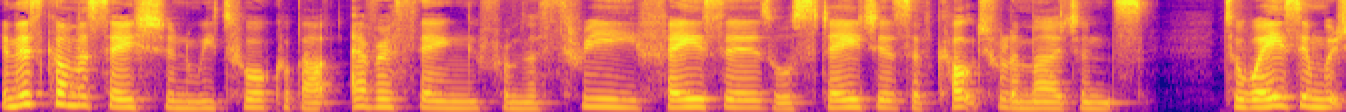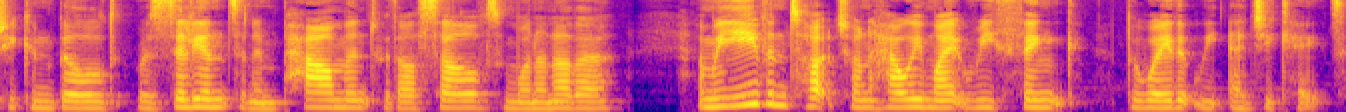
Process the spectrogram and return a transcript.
In this conversation, we talk about everything from the three phases or stages of cultural emergence to ways in which we can build resilience and empowerment with ourselves and one another. And we even touch on how we might rethink the way that we educate.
